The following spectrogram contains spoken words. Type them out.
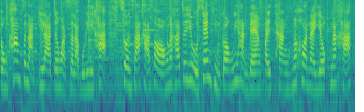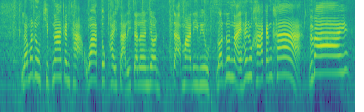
ตรงข้ามสนามกีฬาจังหวัดสระบุรีค่ะ ส่วนสาขา 2 นะคะ จะอยู่เส้นหินกองวิหารแดงไปทางนครนายกนะคะ แล้วมาดูคลิปหน้ากันค่ะ ว่าตุ๊กไพศาลีเจริญยนต์จะมารีวิวรถรุ่นไหนให้ลูกค้ากันค่ะบ๊ายบาย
